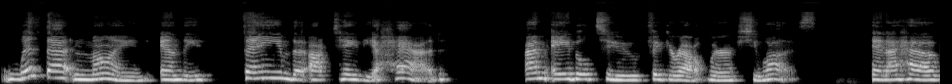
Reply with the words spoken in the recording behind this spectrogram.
with that in mind and the fame that Octavia had, I'm able to figure out where she was. And I have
